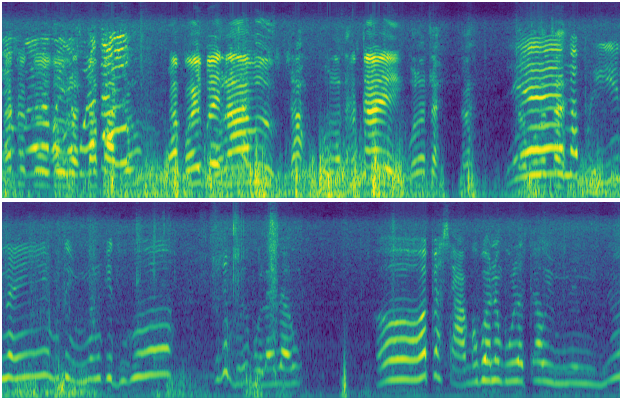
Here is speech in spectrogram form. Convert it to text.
રસ્તા બોલાતા ના ભાઈ ભાઈ ના આવું. જા બોલાતા અત્યારે બોલાતા જા. લે મા ભાઈએ નહીં હું તો એમને એમ કીધું હો તો ભાઈ બોલાવી લાવું હા પાછા આગોબાને બોલાતા આવું એમને એમને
